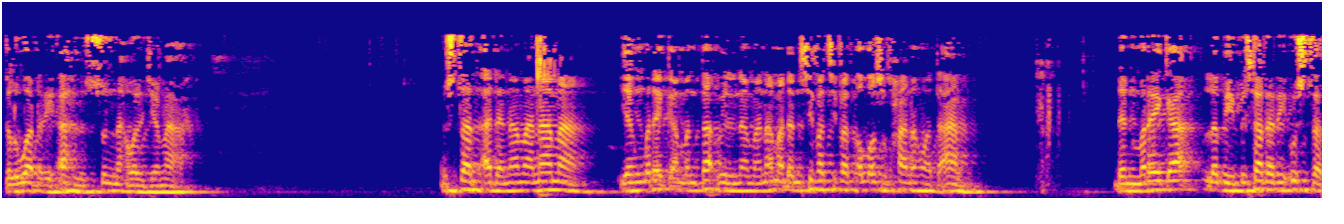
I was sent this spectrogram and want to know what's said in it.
Keluar dari ahlus sunnah wal jamaah. Ustaz ada nama-nama yang mereka mentakwil nama-nama dan sifat-sifat Allah Subhanahu wa taala. Dan mereka lebih besar dari ustaz.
